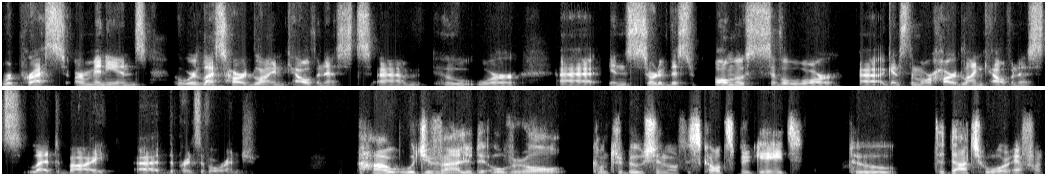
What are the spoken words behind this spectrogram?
repress Arminians who were less hardline Calvinists, um, who were uh, in sort of this almost civil war uh, against the more hardline Calvinists led by uh, the Prince of Orange. How would you value the overall contribution of the Scots Brigades to the Dutch war effort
